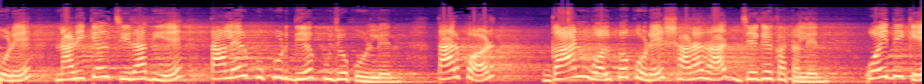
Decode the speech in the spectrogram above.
গড়ে নারিকেল চিরা দিয়ে তালের পুকুর দিয়ে পুজো করলেন। তারপর গান গল্প করে সারা রাত জেগে কাটালেন। ওইদিকে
